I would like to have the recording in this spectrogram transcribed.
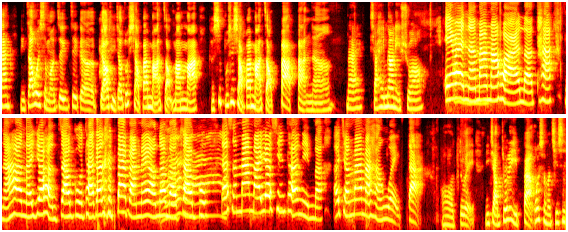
那你知道为什么这这个标题叫做“小斑马找妈妈”，可是不是小斑马找爸爸呢？来，小黑喵，你说。因为呢，妈妈怀了他，然后呢又很照顾他，但是爸爸没有那么照顾，但是妈妈又心疼你们，而且妈妈很伟大。哦，对你讲对了一半。为什么？其实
